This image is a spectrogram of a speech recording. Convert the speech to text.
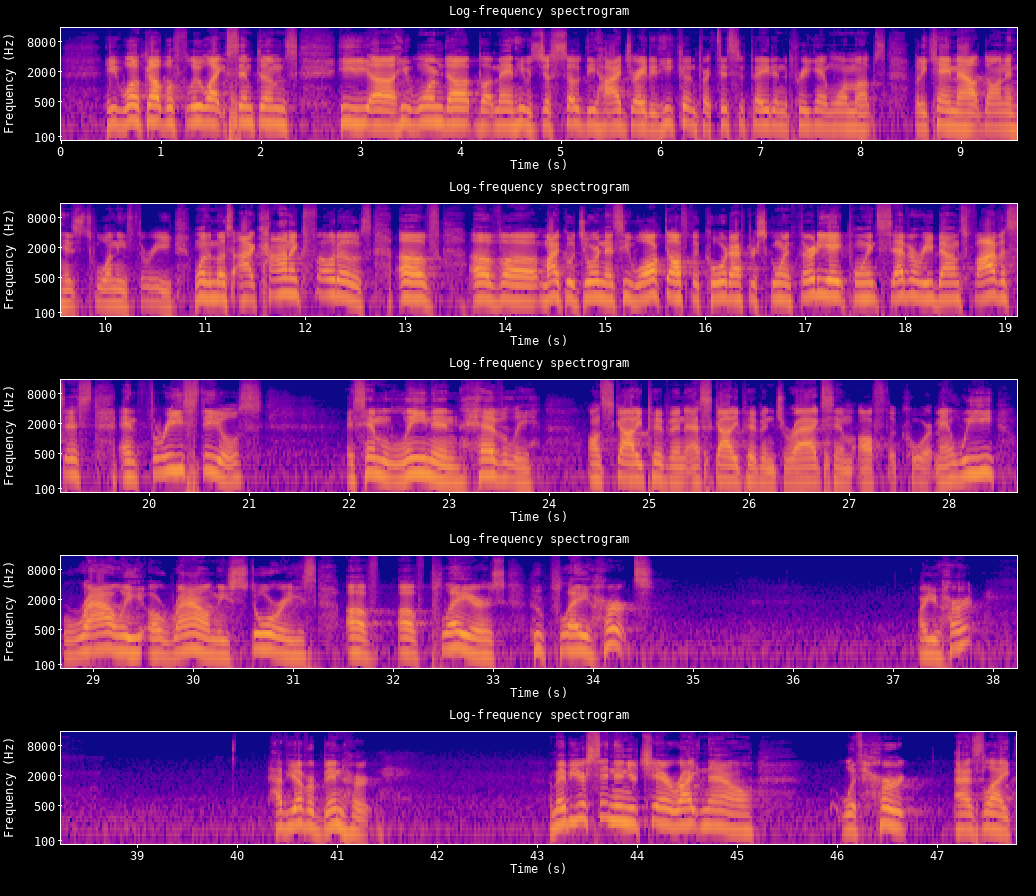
He woke up with flu like symptoms. He, uh, he warmed up, but man, he was just so dehydrated. He couldn't participate in the pregame warm ups, but he came out donning his 23. One of the most iconic photos of, of uh, Michael Jordan as he walked off the court after scoring 38 points, seven rebounds, five assists, and three steals is him leaning heavily on Scottie Pippen as Scottie Pippen drags him off the court. Man, we rally around these stories of, of players who play hurt. Are you hurt? Have you ever been hurt? Or maybe you're sitting in your chair right now with hurt as like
